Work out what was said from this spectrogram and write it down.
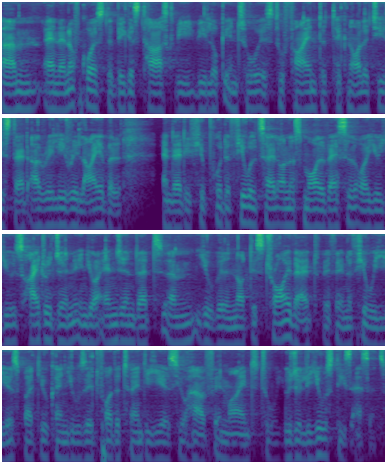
Um, and then, of course, the biggest task we, we look into is to find the technologies that are really reliable and that if you put a fuel cell on a small vessel or you use hydrogen in your engine, that um, you will not destroy that within a few years, but you can use it for the 20 years you have in mind to usually use these assets.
